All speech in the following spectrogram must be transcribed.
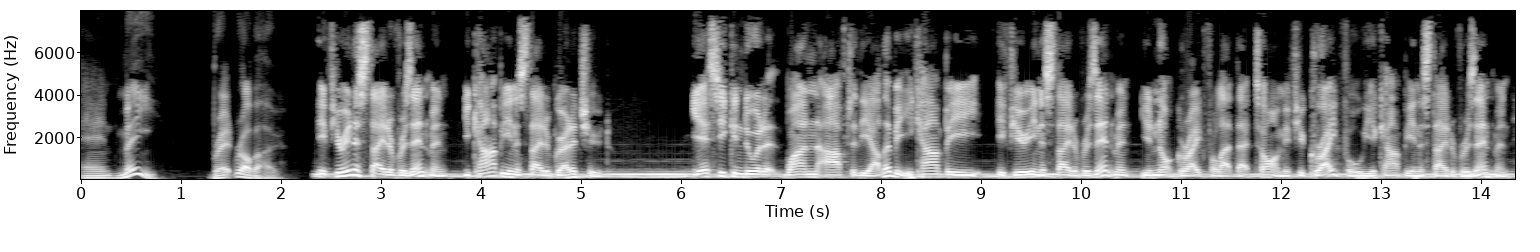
and me, Brett Robbo. If you're in a state of resentment, you can't be in a state of gratitude. Yes, you can do it at one after the other, but you can't be, if you're in a state of resentment, you're not grateful at that time. If you're grateful, you can't be in a state of resentment.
